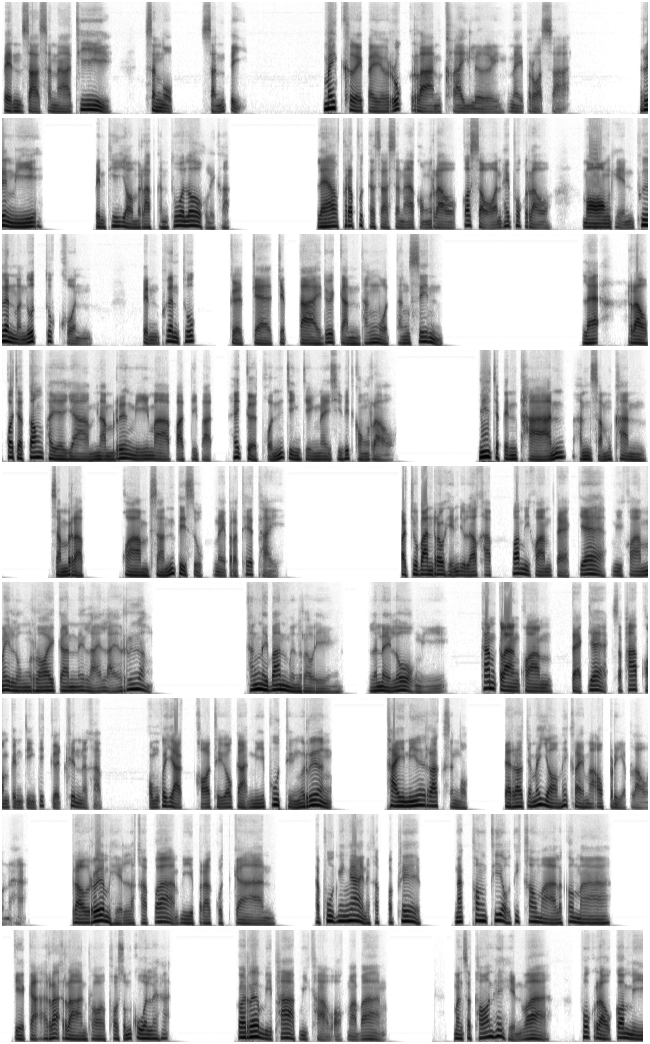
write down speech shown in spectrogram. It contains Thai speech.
เป็นศาสนาที่สงบสันติ ไม่เคยไปรุกรานใครเลยในประวัติศาสตร์ เรื่องนี้เป็นที่ยอมรับกันทั่วโลกเลยครับ แล้วพระพุทธศาสนาของเราก็สอนให้พวกเรามองเห็นเพื่อนมนุษย์ทุกคน เป็นเพื่อนทุกเกิดแก่เจ็บตายด้วยกันทั้งหมดทั้งสิ้น และเราก็จะต้องพยายามนำเรื่องนี้มาปฏิบัติให้เกิดผลจริง ๆ ในชีวิตของเรา นี่จะเป็นฐานอันสำคัญสำหรับความสันติสุขในประเทศไทย ปัจจุบันเราเห็นอยู่แล้วครับ ว่ามีความแตกแยก มีความไม่ลงรอยกันในหลายๆเรื่อง ทั้งในบ้านเมืองเราเอง และในโลกนี้ท่ามกลางความแตกแยกสภาพความเป็นจริงที่เกิดขึ้นนะครับ ผมก็อยากขอถือโอกาสนี้พูดถึงเรื่อง ไทยนี้รักสงบ แต่เราจะไม่ยอมให้ใครมาเอาเปรียบเรานะฮะเราเริ่มเห็นแล้วครับว่ามีปรากฏการณ์ถ้าพูดง่าย ๆนะครับ ประเภท นักท่องเที่ยวที่เข้ามาแล้วก็มาเกะกะระรานพอพอสมควรเลยฮะ ก็เริ่มมีภาพมีข่าวออกมาบ้าง มันสะท้อนให้เห็นว่า พวกเราก็มี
